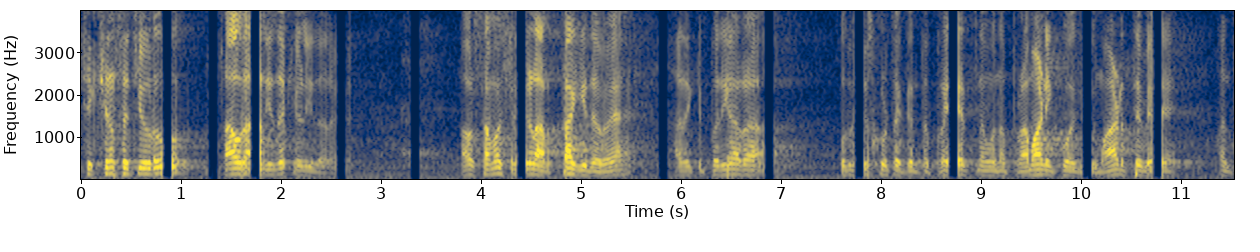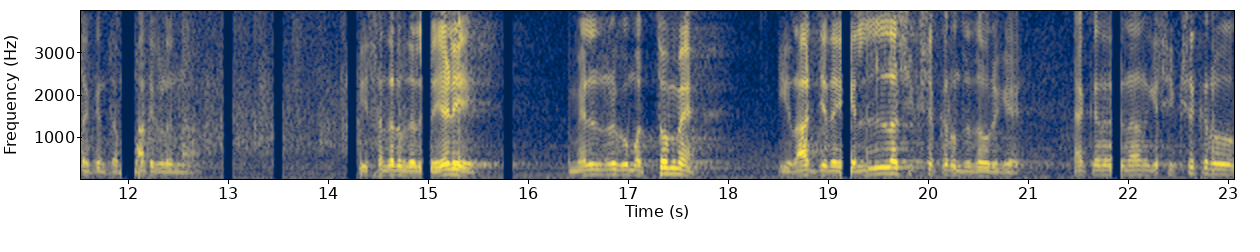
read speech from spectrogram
ಶಿಕ್ಷಣ ಸಚಿವರು ಸಾವಧಾನದಿಂದ ಕೇಳಿದ್ದಾರೆ. ಅವ್ರ ಸಮಸ್ಯೆಗಳು ಅರ್ಥ ಆಗಿದ್ದಾವೆ. ಅದಕ್ಕೆ ಪರಿಹಾರ ಒದಗಿಸ್ಕೊಡ್ತಕ್ಕಂಥ ಪ್ರಯತ್ನವನ್ನು ಪ್ರಾಮಾಣಿಕವಾಗಿ ಮಾಡ್ತೇವೆ ಅಂತಕ್ಕಂಥ ಮಾತುಗಳನ್ನು ಈ ಸಂದರ್ಭದಲ್ಲಿ ಹೇಳಿ ನಿಮ್ಮೆಲ್ಲರಿಗೂ ಮತ್ತೊಮ್ಮೆ ಈ ರಾಜ್ಯದ ಎಲ್ಲ ಶಿಕ್ಷಕ ಯಾಕಂದರೆ ನನಗೆ ಶಿಕ್ಷಕರು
